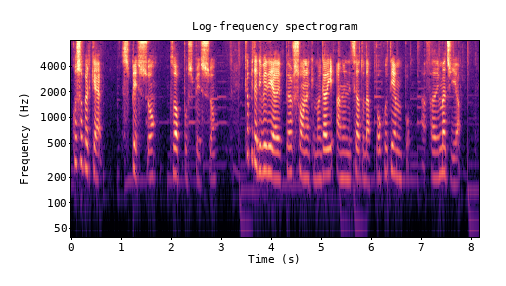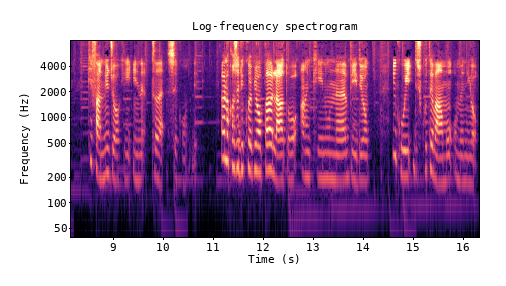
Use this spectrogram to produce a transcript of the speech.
Questo perché spesso, troppo spesso, capita di vedere persone che magari hanno iniziato da poco tempo a fare magia, che fanno i giochi in 3 secondi. È una cosa di cui abbiamo parlato anche in un video in cui discutevamo, o meglio,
